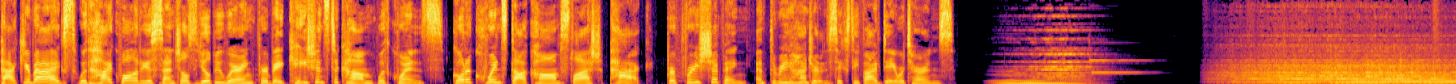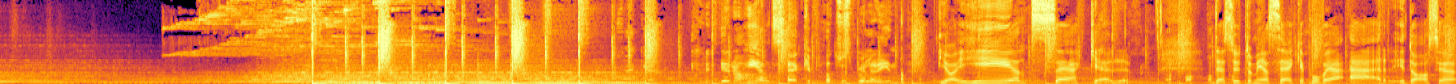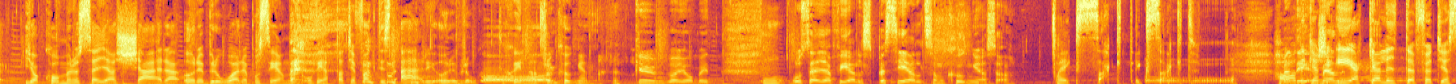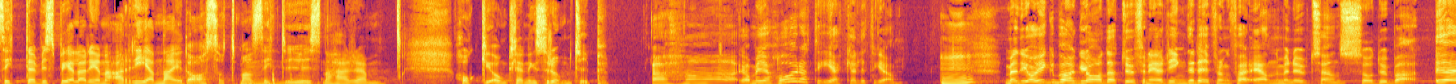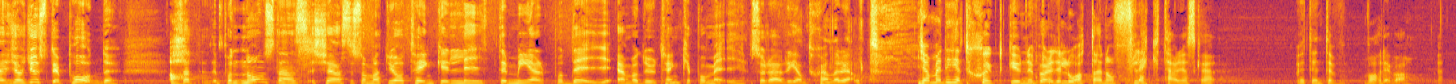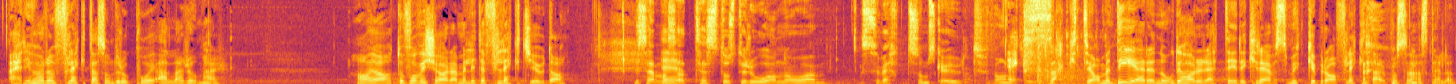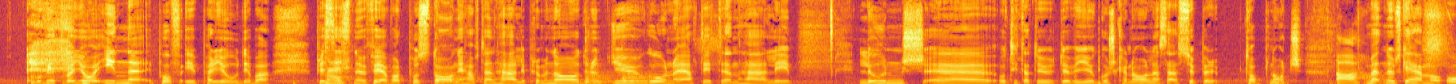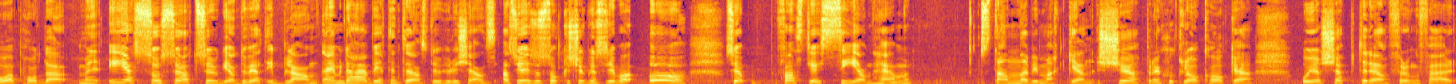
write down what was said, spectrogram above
Pack your bags with high-quality essentials you'll be wearing for vacations to come with Quince. Go to quince.com slash pack for free shipping and 365-day returns. Är du helt säker på att du spelar in? Jag är helt säker. Dessutom är jag säker på vad jag är idag. Så jag, jag kommer att säga kära örebroare på scenen och veta att jag faktiskt är i Örebro. Till skillnad från kungen. Gud vad jobbigt att säga fel. Speciellt som kung alltså. Exakt, exakt. Ja, det, det- kanske men- ekar lite för att jag sitter, vi spelar i en arena idag så att man sitter ju i såna här um, hockeyomklädningsrum typ. Aha, ja men jag hör att det ekar lite grann. Men jag är bara glad att du, för när jag ringde dig för ungefär en minut sen så du bara, eh, ja just det, podd. Så att på någonstans känns det som att jag tänker lite mer på dig än vad du tänker på mig, sådär rent generellt. Ja men det är helt sjukt, gud nu började det låta någon fläkt här. Jag ska, vet inte vad det var. Nej, det var de fläktar som drog på i alla rum här. Ja, ja, då får vi köra med lite fläktljud då. Det är så här massa Eh. testosteron och svett som ska ut vanligtvis. Exakt, ja men det är det nog, det har du rätt i. Det krävs mycket bra fläktar på sådana här ställen. Och vet du vad jag är inne på i period? Jag bara, precis Nej. nu, för jag har varit på stan, jag har haft en härlig promenad runt Djurgården och ätit en härlig lunch eh, och tittat ut över Djurgårdskanalen, så här super top notch. Ja. Men nu ska jag hem och, och podda, men jag är så sötsugen. Du vet, ibland, nej men det här vet inte ens du hur det känns. Alltså jag är så sockersugen så jag bara, åh! Så jag, fast jag är sen hem stannar vid macken, köper en chokladkaka och jag köpte den för ungefär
